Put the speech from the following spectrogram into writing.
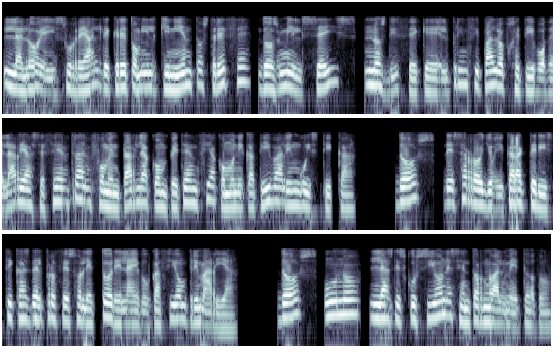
La LOE y su Real Decreto 1513-2006 nos dice que el principal objetivo del área se centra en fomentar la competencia comunicativa lingüística, 2. Desarrollo y características del proceso lector en la educación primaria. 2. 1. Las discusiones en torno al método.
